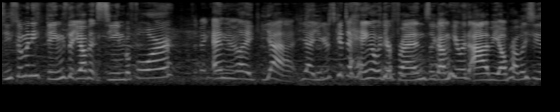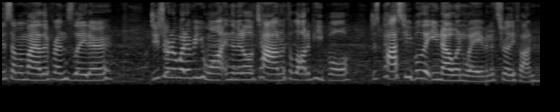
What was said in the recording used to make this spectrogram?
see so many things that you haven't seen before. And like yeah, yeah, you just get to hang out with your friends. Like I'm here with Abby. I'll probably see some of my other friends later. Do sort of whatever you want in the middle of town with a lot of people. Just pass people that you know and wave, and it's really fun.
